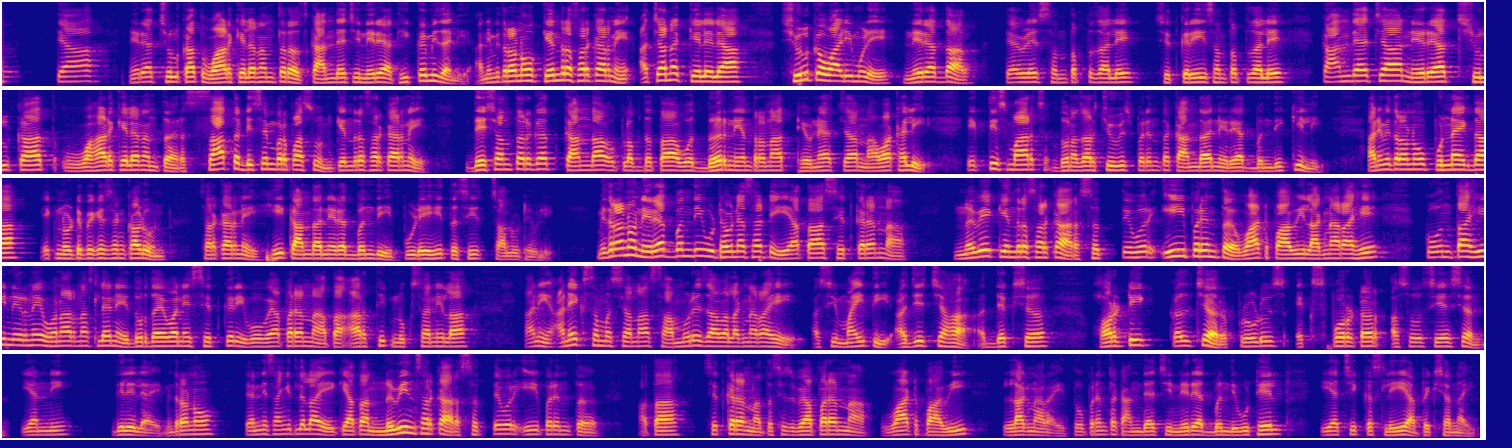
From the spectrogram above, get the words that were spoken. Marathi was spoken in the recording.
त्या निर्यात शुल्कात वाढ केल्यानंतरच कांद्याची निर्यात ही कमी झाली. आणि मित्रांनो केंद्र सरकारने अचानक केलेल्या शुल्क वाढीमुळे निर्यातदार त्यावेळेस संतप्त झाले शेतकरीही संतप्त झाले. कांद्याच्या निर्यात शुल्कात वाढ केल्यानंतर सात डिसेंबरपासून केंद्र सरकारने देशांतर्गत कांदा उपलब्धता व दर नियंत्रणात ठेवण्याच्या नावाखाली एकतीस मार्च दोन हजार चोवीसपर्यंत कांदा निर्यात बंदी केली. आणि मित्रांनो पुन्हा एकदा एक नोटिफिकेशन काढून सरकारने ही कांदा निर्यात बंदी पुढेही तशीच चालू ठेवली. मित्रांनो निर्यात बंदी उठवण्यासाठी आता शेतकऱ्यांना नवे केंद्र सरकार सत्तेवर येईपर्यंत वाट पाहावी लागणार आहे. कोणताही निर्णय होणार नसल्याने दुर्दैवाने शेतकरी व व्यापाऱ्यांना आता आर्थिक नुकसानीला आणि अनेक समस्यांना सामोरे जावं लागणार आहे अशी माहिती अजित शहा अध्यक्ष हॉर्टिकल्चर प्रोड्यूस एक्सपोर्टर असोसिएशन यांनी दिलेले आहे. मित्रांनो त्यांनी सांगितलेलं आहे की आता नवीन सरकार सत्तेवर येईपर्यंत आता शेतकऱ्यांना तसेच व्यापाऱ्यांना वाट पाहावी लागणार आहे. तोपर्यंत कांद्याची निर्यात बंदी उठेल याची कसलीही अपेक्षा नाही.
